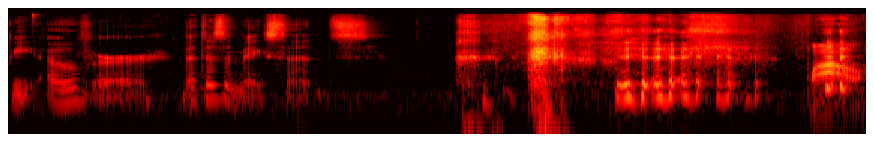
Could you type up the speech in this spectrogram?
be over? That doesn't make sense. Wow,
